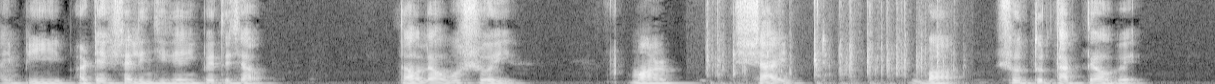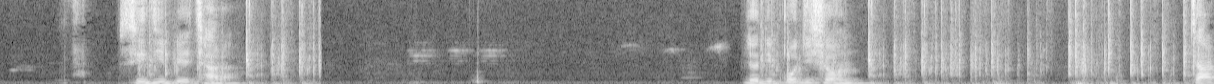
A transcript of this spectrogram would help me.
আইপি বা টেক্সটাইল ইঞ্জিনিয়ারিং পেতে চাও, তাহলে অবশ্যই মার্ক ষাট বা সত্তর থাকতে হবে সিজিপিএ ছাড়া। যদি পজিশন চার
